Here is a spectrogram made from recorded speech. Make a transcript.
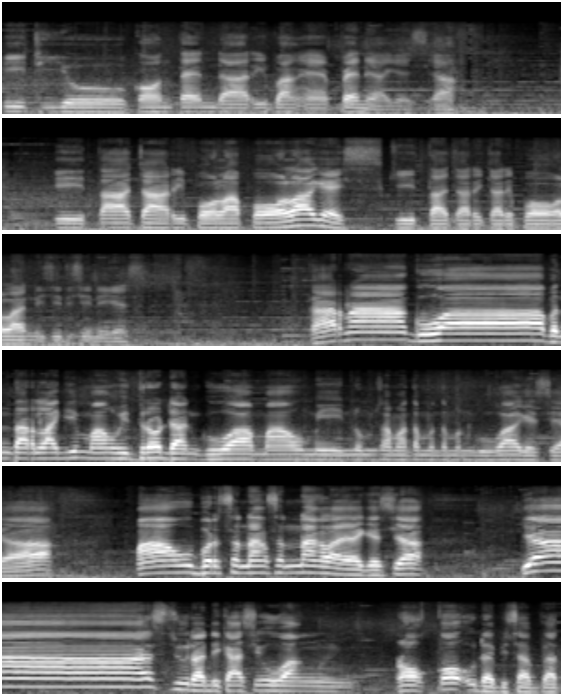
video konten dari Bang Epen ya guys ya. Kita cari pola-pola guys. Kita cari-cari pola di sini sini guys Karena gua bentar lagi mau withdraw dan gua mau minum sama teman-teman gua guys ya. Mau bersenang-senang lah ya guys ya. Ya sudah dikasih uang rokok udah bisa buat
